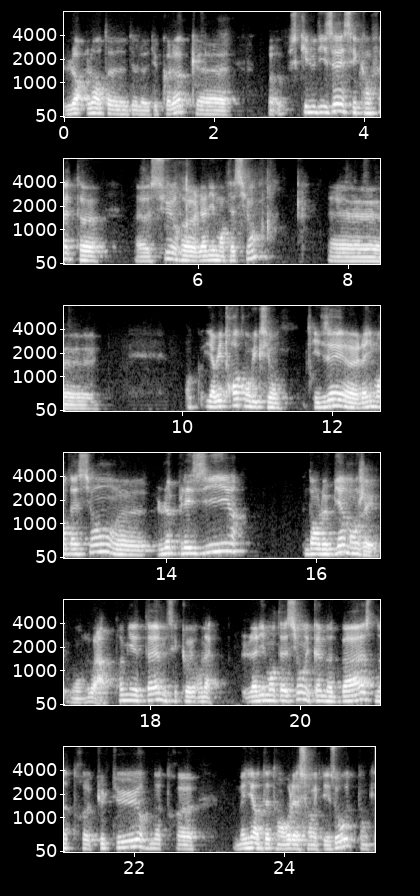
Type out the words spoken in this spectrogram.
lors, lors du colloque, ce qu'il nous disait, c'est qu'en fait, euh, euh, sur euh, l'alimentation, il y avait trois convictions. Il disait l'alimentation, le plaisir dans le bien manger. voilà, premier thème, c'est que l'alimentation est quand même notre base, notre culture, notre manière d'être en relation avec les autres. Donc,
